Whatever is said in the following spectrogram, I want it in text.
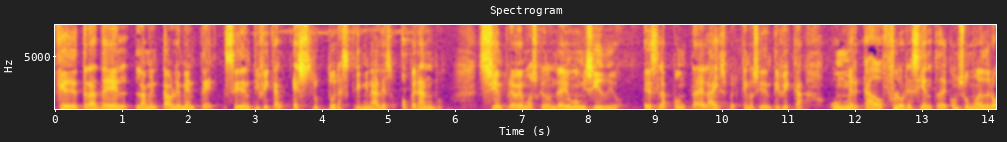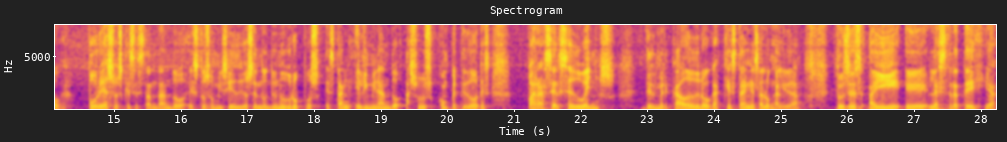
que detrás de él lamentablemente se identifican estructuras criminales operando. Siempre vemos que donde hay un homicidio es la punta del iceberg que nos identifica un mercado floreciente de consumo de droga. Por eso es que se están dando estos homicidios en donde unos grupos están eliminando a sus competidores para hacerse dueños del mercado de droga que está en esa localidad. Entonces ahí eh, la estrategia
